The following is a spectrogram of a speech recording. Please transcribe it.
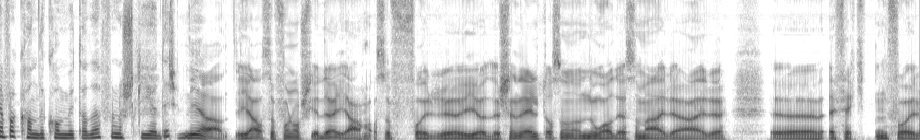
Ja, Hva kan det komme ut av det for norske jøder? Ja, ja, altså, for norske, ja altså for jøder generelt. Altså noe av det som er, er effekten for,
